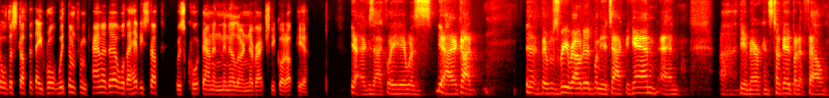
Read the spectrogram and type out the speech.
All the stuff that they brought with them from Canada, all the heavy stuff, was caught down in Manila and never actually got up here. Yeah, exactly. It was yeah, it got it was rerouted when the attack began, and uh, the Americans took it, but it fell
